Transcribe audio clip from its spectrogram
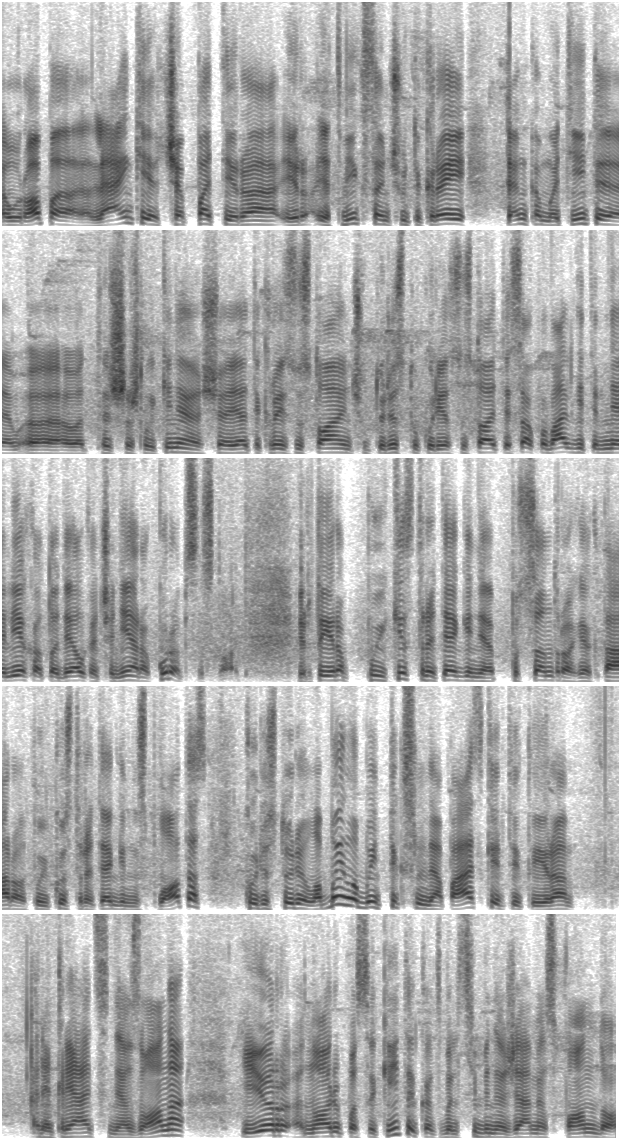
Europa, Lenkija, čia pat yra ir atvykstančių tikrai tenka matyti e, šašlikinė šioje tikrai sustojančių turistų, kurie sustoja tiesiog pavalgyti ir nelieka todėl, kad čia nėra kur apsistoti. Ir tai yra puikia strateginė pusantro hektaro, puikus strateginis plotas, kuris turi labai labai tikslinę paskirtį, tai yra rekreacinę zoną ir noriu pasakyti, kad valstybinė žemės fondo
